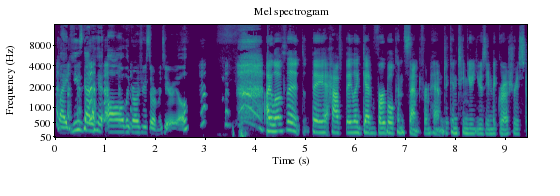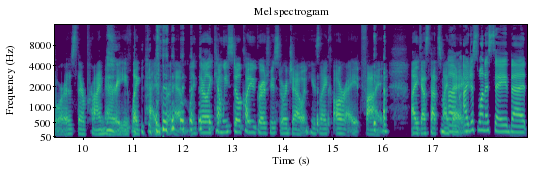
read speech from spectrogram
like he's got to hit all the grocery store material. I love that they have they like get verbal consent from him to continue using the grocery store as their primary like peg for him. Like they're like, "Can we still call you grocery store Joe?" And he's like, "All right, fine. I guess that's my Um, thing." I just want to say that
